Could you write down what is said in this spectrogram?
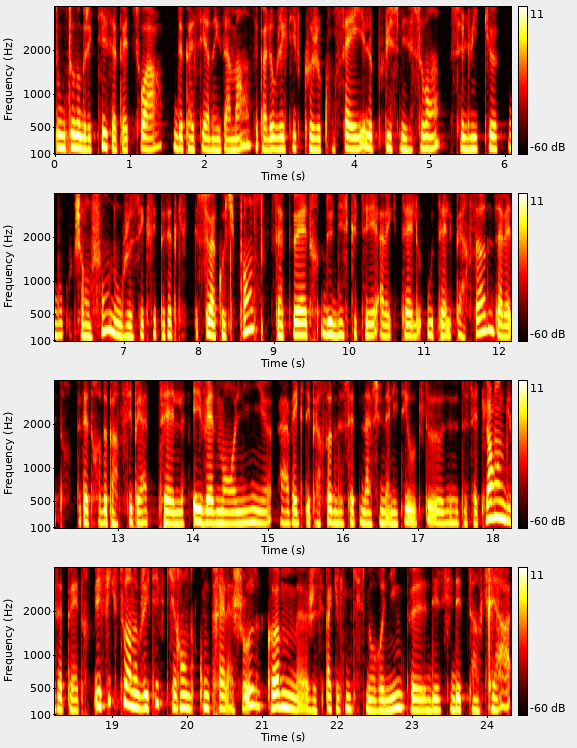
Donc ton objectif, ça peut être soit de passer un examen, c'est pas l'objectif que je conseille le plus, mais souvent celui que beaucoup de gens font. Donc je sais que c'est peut-être ce à quoi tu penses. Ça peut être de discuter avec telle ou telle personne, ça va être peut-être de participer à tel événement en ligne avec des personnes de cette nationalité ou de, de cette langue. Ça peut être. Et fixe-toi un objectif qui rende concret la chose comme, euh, je sais pas, quelqu'un qui se met au running peut décider de s'inscrire à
